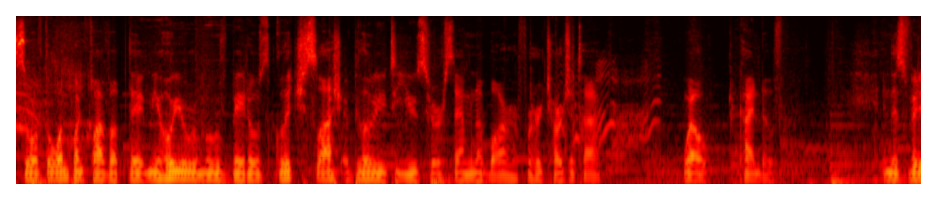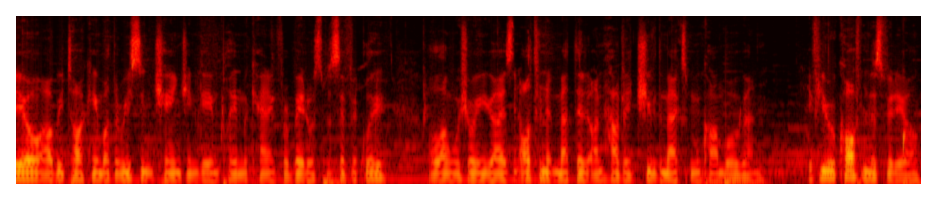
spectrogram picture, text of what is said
So with the 1.5 update, MiHoYo removed Beidou's glitch slash ability to use her stamina bar for her charge attack. Well, kind of. In this video, I'll be talking about the recent change in gameplay mechanic for Beidou specifically, along with showing you guys an alternate method on how to achieve the maximum combo again. If you recall from this video,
